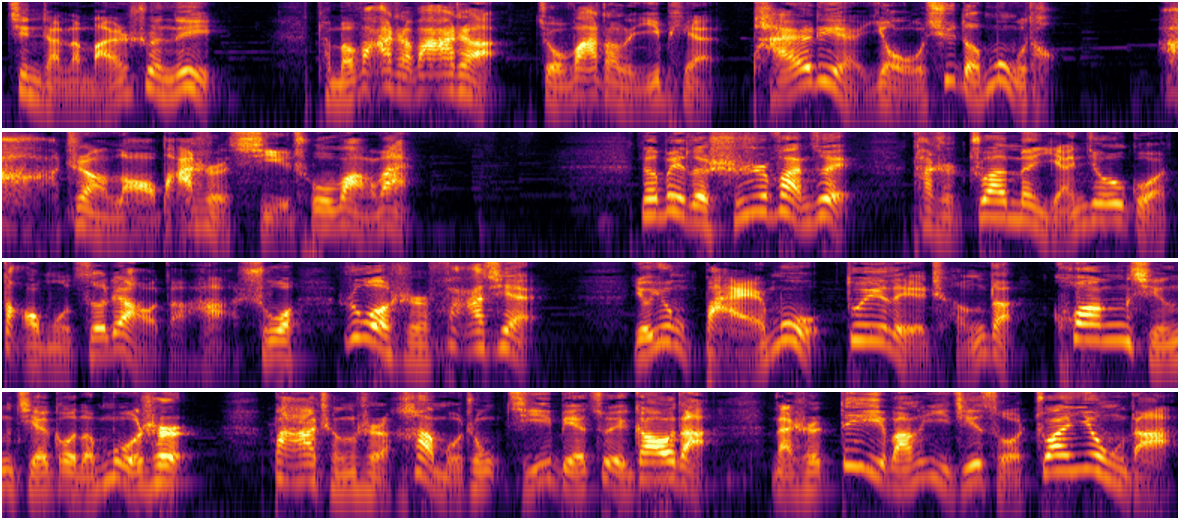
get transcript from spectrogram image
进展的蛮顺利。他们挖着挖着，就挖到了一片排列有序的木头，啊，这让老八是喜出望外。那为了实施犯罪，他是专门研究过盗墓资料的，哈，说若是发现。有用柏木堆垒成的框形结构的墓室，八成是汉墓中级别最高的，乃是帝王一级所专用的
